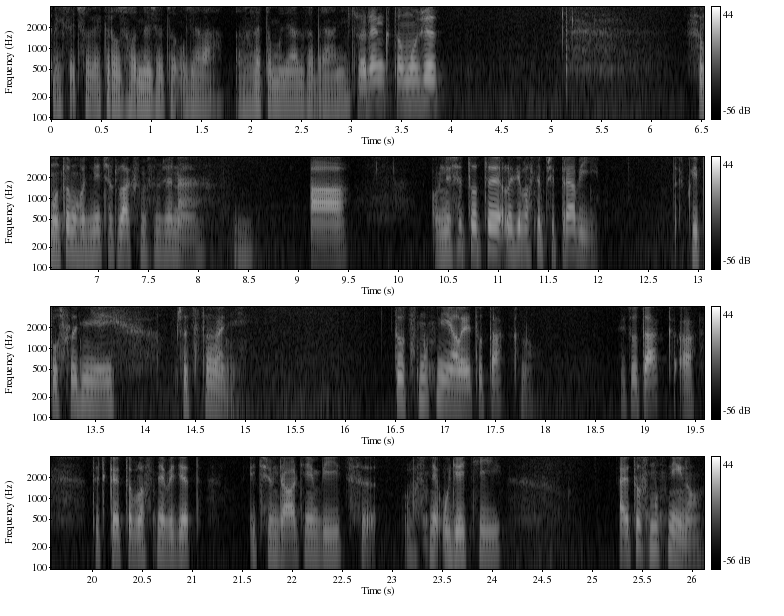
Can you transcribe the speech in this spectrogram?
Když se člověk rozhodne, že to udělá, lze tomu nějak zabránit? Vzhledem k tomu, že jsem o tom hodně četla, tak si myslím, že ne. Hmm. A oni si to ty lidi vlastně připraví. Takový poslední jejich představení. To smutný, ale je to tak, no. Je to tak a teďka je to vlastně vidět i čím dál tím víc vlastně u dětí. A je to smutný, no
